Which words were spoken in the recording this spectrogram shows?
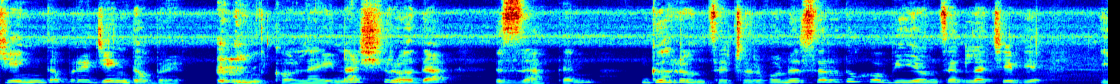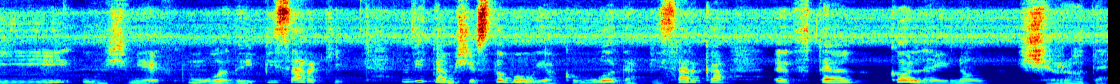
Dzień dobry, dzień dobry. Kolejna środa, zatem gorące czerwone serducho bijące dla Ciebie i uśmiech młodej pisarki. Witam się z Tobą jako młoda pisarka w tę kolejną środę.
